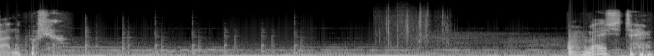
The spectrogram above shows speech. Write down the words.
Ладно, пофіг. О, бачите?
